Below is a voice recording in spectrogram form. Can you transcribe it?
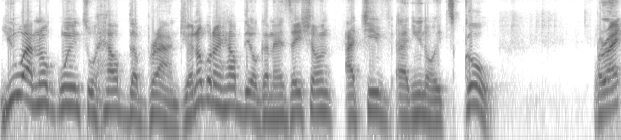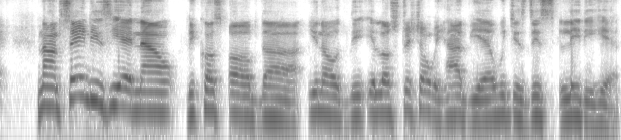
you are not going to help the brand. You're not going to help the organization achieve, uh, you know, its goal. All right. Now I'm saying this here now because of the, you know, the illustration we have here, which is this lady here.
